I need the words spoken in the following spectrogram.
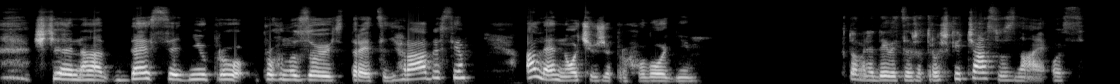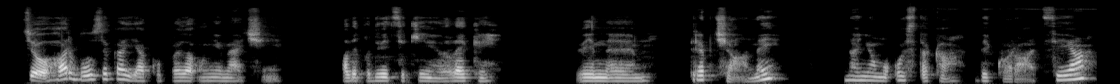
ще на 10 днів прогнозують 30 градусів, але ночі вже прохолодні. Хто мене дивиться вже трошки часу, знає ось цього гарбузика я купила у Німеччині. Але подивіться, який великий. Він е, тряпчаний. На ньому ось така декорація.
